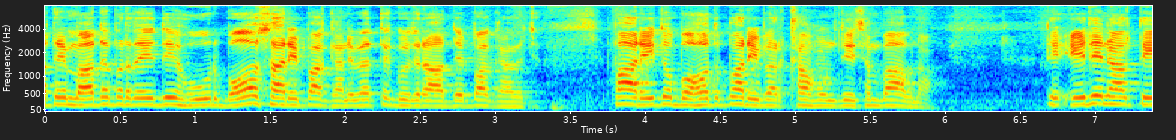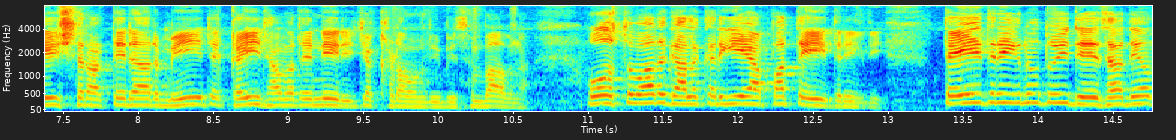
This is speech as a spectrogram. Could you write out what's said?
ਅਤੇ ਮੱਧ ਪ੍ਰਦੇਸ਼ ਦੇ ਹੋਰ ਬਹੁਤ ਸਾਰੇ ਭਾਗਾਂ ਦੇ ਵਿੱਚ ਤੇ ਗੁਜਰਾਤ ਦੇ ਭਾਗਾਂ ਵਿੱਚ ਭਾਰੀ ਤੋਂ ਬਹੁਤ ਭਾਰੀ ਵਰਖਾ ਹੋਣ ਦੀ ਸੰਭਾਵਨਾ ਤੇ ਇਹਦੇ ਨਾਲ ਤੇਜ਼ ਸ਼ਰਾਟੇਦਾਰ ਮੀਂਹ ਤੇ ਕਈ ਥਾਵਾਂ ਤੇ ਹਨੇਰੀ ਝੱਖੜ ਆਉਣ ਦੀ ਵੀ ਸੰਭਾਵਨਾ। ਉਸ ਤੋਂ ਬਾਅਦ ਗੱਲ ਕਰੀਏ ਆਪਾਂ 23 ਤਰੀਕ ਦੀ। 23 ਤਰੀਕ ਨੂੰ ਤੁਸੀਂ ਦੇਖ ਸਕਦੇ ਹੋ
